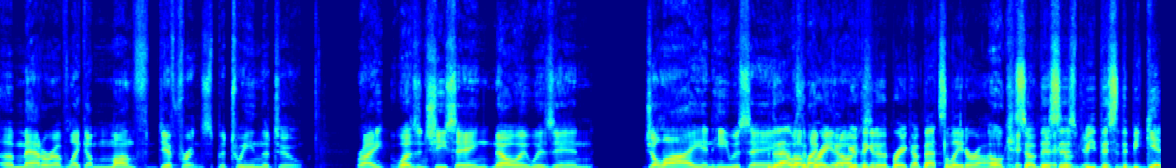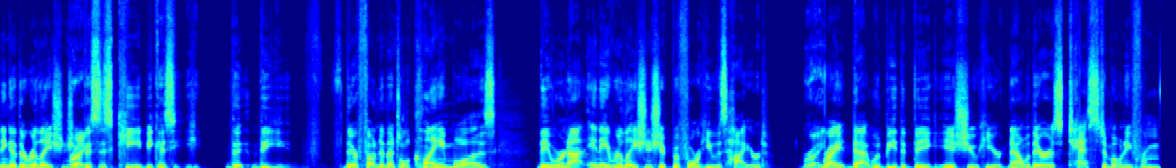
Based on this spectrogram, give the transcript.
a matter of like a month difference between the two, right? Wasn't she saying no? It was in July, and he was saying that was well, the breakup. You're thinking of the breakup. That's later on. Okay. So this okay, is okay. Be, this is the beginning of the relationship. Right. This is key because he, the the their fundamental claim was they were not in a relationship before he was hired. Right. Right. That would be the big issue here. Now there is testimony from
